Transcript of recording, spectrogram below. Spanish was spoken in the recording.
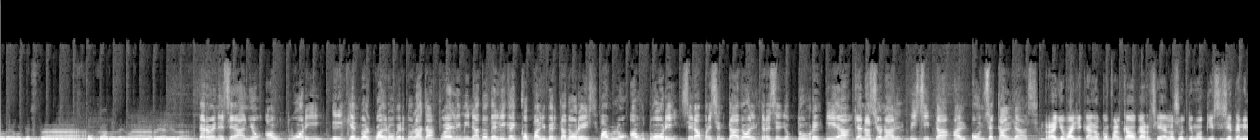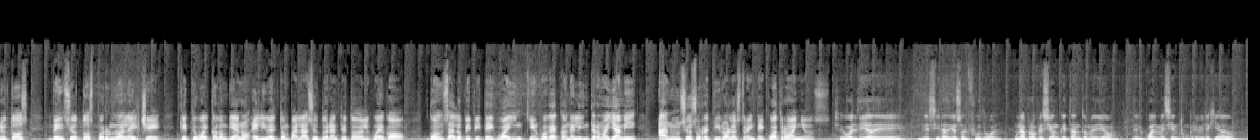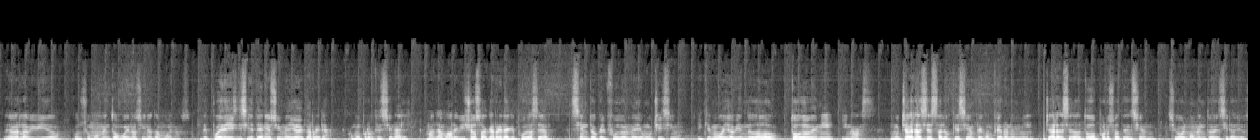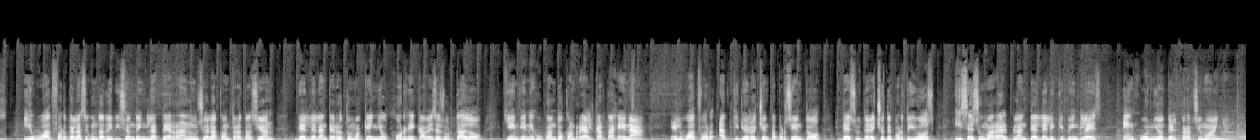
Tenemos que en la realidad. Pero en ese año, Autuori, dirigiendo al cuadro verdolaga, fue eliminado de Liga y Copa Libertadores. Pablo Autuori será presentado el 13 de octubre, día que Nacional visita al Once Caldas. Rayo Vallecano con Falcao García en los últimos 17 minutos venció 2 por 1 al Elche, que tuvo al colombiano Elibelton Palacios durante todo el juego. Gonzalo Pipita Higuaín, quien juega con el Inter Miami, anunció su retiro a los 34 años. Llegó el día de decir adiós al fútbol, una profesión que tanto me dio, del cual me siento un privilegiado, de haberla vivido con sus momentos buenos y no tan buenos. Después de 17 años y medio de carrera, como profesional, la maravillosa carrera que pude hacer, siento que el fútbol me dio muchísimo y que me voy habiendo dado todo de mí y más. Muchas gracias a los que siempre confiaron en mí. Muchas gracias a todos por su atención. Llegó el momento de decir adiós y Watford de la segunda división de Inglaterra anunció la contratación del delantero tumaqueño Jorge Cabezas Hurtado, quien viene jugando con Real Cartagena. El Watford adquirió el 80% de sus derechos deportivos y se sumará al plantel del equipo inglés en junio del próximo año.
